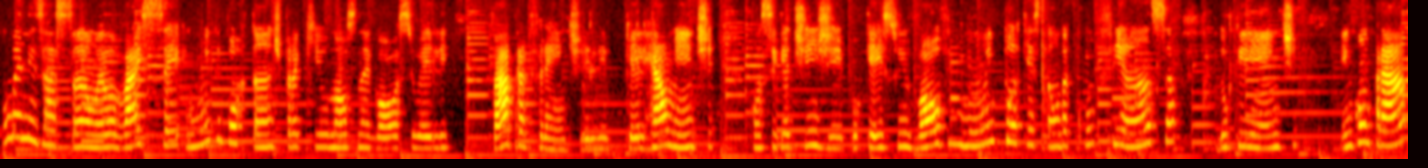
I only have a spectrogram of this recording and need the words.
humanização, ela vai ser muito importante para que o nosso negócio ele vá para frente, ele, que ele realmente consiga atingir, porque isso envolve muito a questão da confiança do cliente em comprar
